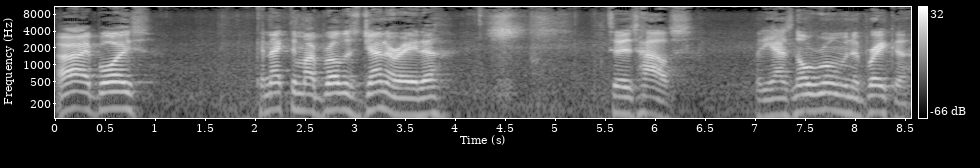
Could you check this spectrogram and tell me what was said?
All right, boys. Connecting my brother's generator to his house. But he has no room in the breaker.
